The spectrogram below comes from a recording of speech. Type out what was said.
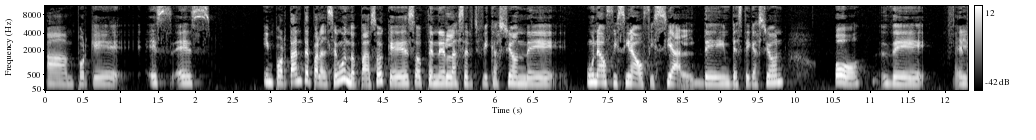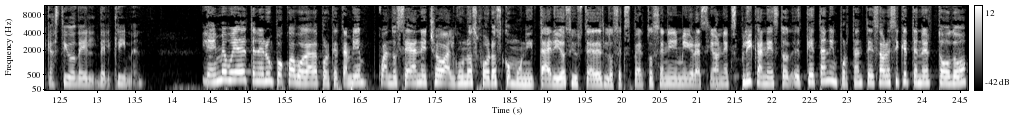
ah, porque es, es importante para el segundo paso, que es obtener la certificación de una oficina oficial de investigación o de el castigo del, del crimen. Y ahí me voy a detener un poco, abogada, porque también cuando se han hecho algunos foros comunitarios y ustedes, los expertos en inmigración, explican esto, qué tan importante es ahora sí que tener todo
